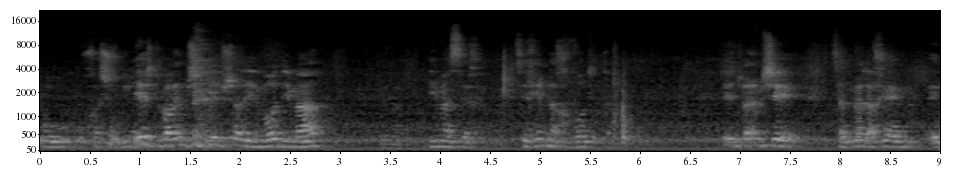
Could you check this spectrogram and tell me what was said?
הוא הוא חשוב. יש דברים שאי אפשר ללמוד עם השכל, צריכים לחוות אותם. יש דברים שאספר לכם, את-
